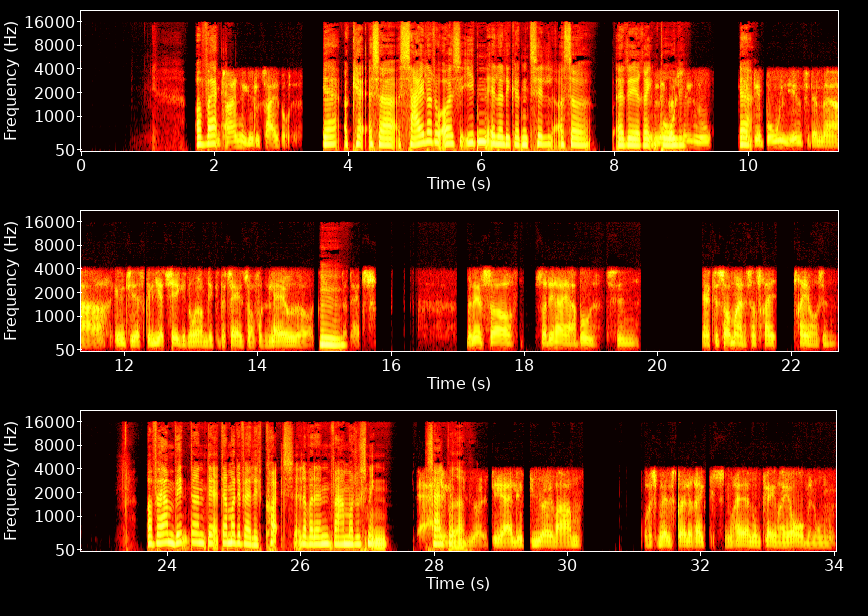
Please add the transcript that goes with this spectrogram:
Og hvad, En tiny lille sejlbåd. ja, og kan, altså, sejler du også i den, eller ligger den til, og så er det Den ren ligger bolig? til nu. Ja. Ja. Det er bolig indtil den er... Indtil jeg skal lige have tjekket noget, om det kan betale sig at få den lavet og mm. og dat. Men ellers så, så er det her, jeg har boet siden... Ja, til sommer er det så tre, tre år siden. Og hvad om vinteren der? Der må det være lidt koldt, eller hvordan varmer du sådan en Ja, Sejlbåd det er, op. lidt dyrere. det er lidt dyrere i varme. Og hvis man ellers gør det rigtigt, nu har jeg nogle planer i år med nogle,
